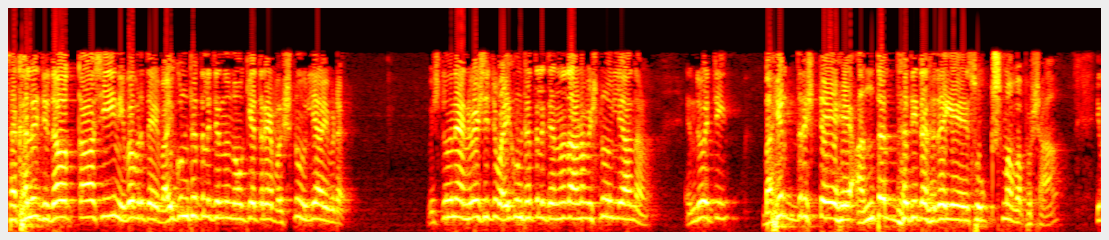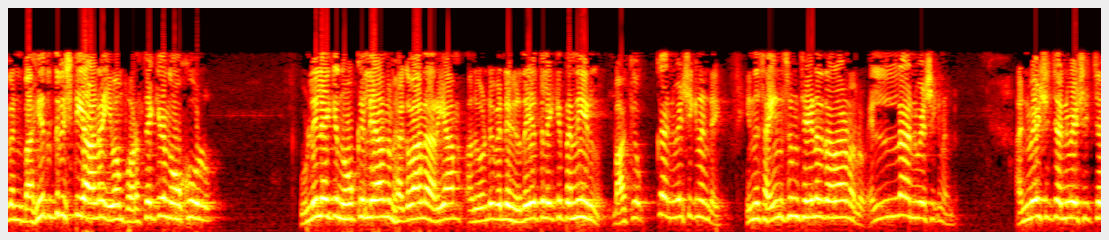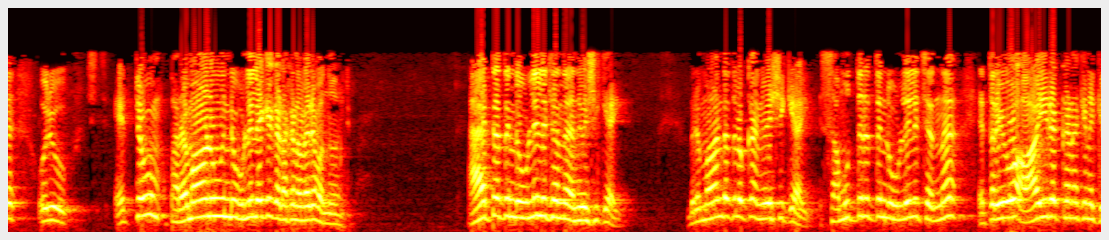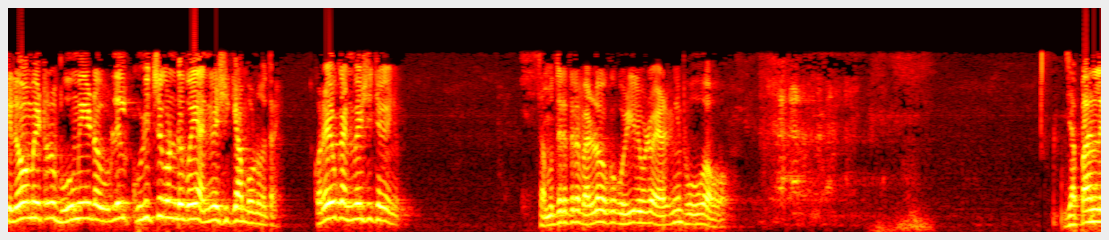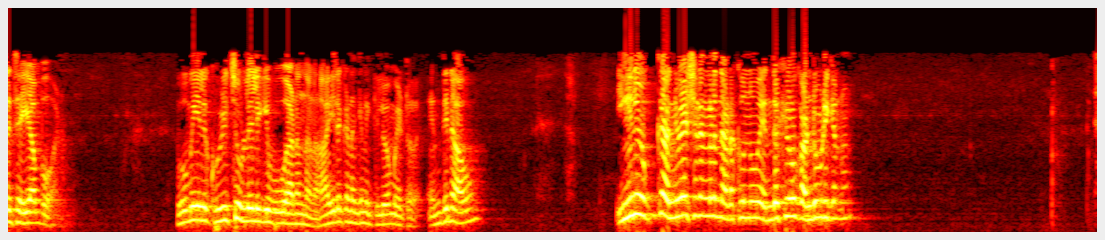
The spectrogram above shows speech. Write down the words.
സഖൽ ജിതവക്കാശി നിവവൃത്തെ വൈകുണ്ഠത്തിൽ ചെന്ന് നോക്കിയത്രേ വിഷ്ണു ഇല്ല ഇവിടെ. വിഷ്ണുവിനെ അന്വേഷിച്ച് വൈകുണ്ഠത്തിൽ ചെന്നതാണ് വിഷ്ണു ഇല്ല എന്നാണ് എന്തുപറ്റി ബഹിർദൃഷ്ടേഹെ അന്തർധതിത ഹൃദയെ സൂക്ഷ്മവപുഷ. ഇവൻ ബഹിർദൃഷ്ടിയാണ്. ഇവൻ പുറത്തേക്കേ നോക്കുകയുള്ളൂ. ഉള്ളിലേക്ക് നോക്കില്ല എന്ന് ഭഗവാൻ അറിയാം. അതുകൊണ്ട് ഇവന്റെ ഹൃദയത്തിലേക്ക് തന്നെ ഇരുന്നു ബാക്കിയൊക്കെ അന്വേഷിക്കുന്നുണ്ടേ. ഇന്ന് സയൻസും ചെയ്യണത് അതാണല്ലോ. എല്ലാം അന്വേഷിക്കുന്നുണ്ട്. അന്വേഷിച്ച് അന്വേഷിച്ച് ഒരു ഏറ്റവും പരമാണുവിന്റെ ഉള്ളിലേക്ക് കിടക്കണവരെ വന്നു കഴിഞ്ഞു ആറ്റത്തിന്റെ ഉള്ളിൽ ചെന്ന് അന്വേഷിക്കായി. ബ്രഹ്മാണ്ടത്തിലൊക്കെ അന്വേഷിക്കായി. സമുദ്രത്തിന്റെ ഉള്ളിൽ ചെന്ന് എത്രയോ ആയിരക്കണക്കിന് കിലോമീറ്റർ ഭൂമിയുടെ ഉള്ളിൽ കുഴിച്ചുകൊണ്ടുപോയി അന്വേഷിക്കാൻ പോണു അത്രേ. കുറേയൊക്കെ അന്വേഷിച്ചു കഴിഞ്ഞു. സമുദ്രത്തിലെ വെള്ളമൊക്കെ കുഴിയിലൂടെ ഇറങ്ങി പോവാവോ ജപ്പാനിൽ ചെയ്യാൻ പോവാണ്. ഭൂമിയിൽ കുഴിച്ചുള്ളിലേക്ക് പോവുകയാണെന്നാണ് ആയിരക്കണക്കിന് കിലോമീറ്റർ. എന്തിനാവും? ഇങ്ങനെയൊക്കെ അന്വേഷണങ്ങൾ നടക്കുന്നു. എന്തൊക്കെയോ കണ്ടുപിടിക്കുന്നു.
